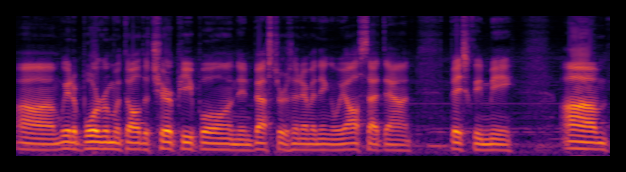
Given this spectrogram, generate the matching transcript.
Um, we had a boardroom with all the chair people and the investors and everything, and we all sat down. Basically, me. Um,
